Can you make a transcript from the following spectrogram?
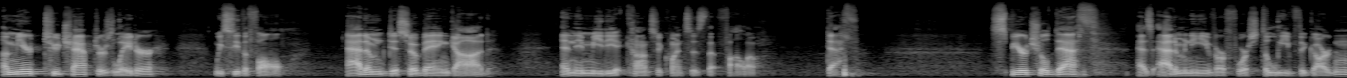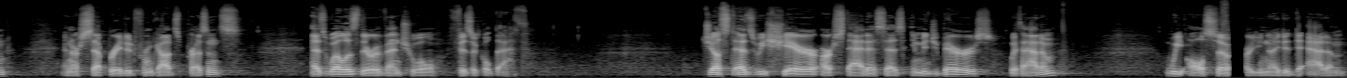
A mere two chapters later, we see the fall Adam disobeying God and the immediate consequences that follow death. Spiritual death as Adam and Eve are forced to leave the garden and are separated from God's presence, as well as their eventual physical death. Just as we share our status as image bearers with Adam, we also are united to Adam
